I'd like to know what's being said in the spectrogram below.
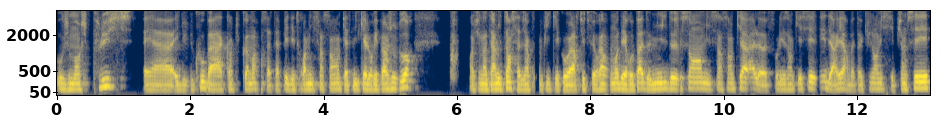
où je mange plus et, euh, et du coup, bah, quand tu commences à taper des 3500, 4000 calories par jour, en jeûne intermittent, ça devient compliqué. Quoi. Alors, tu te fais vraiment des repas de 1200, 1500 cales, il faut les encaisser. Derrière, bah, tu n'as qu'une envie, c'est pioncer.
